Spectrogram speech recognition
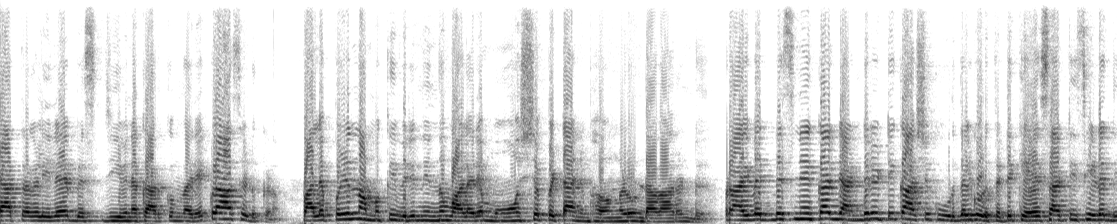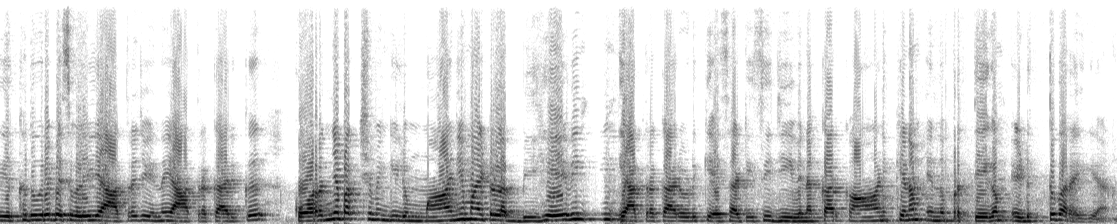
യാത്രകളിലെ ബസ് ജീവനക്കാർക്കും വരെ ക്ലാസ് എടുക്കണം. പലപ്പോഴും നമുക്ക് ഇവരിൽ നിന്ന് വളരെ മോശപ്പെട്ട അനുഭവങ്ങൾ ഉണ്ടാകാറുണ്ട്. പ്രൈവറ്റ് ബസ്സിനേക്കാൾ രണ്ടിരട്ടി കാശ് കൂടുതൽ കൊടുത്തിട്ട് കെ എസ് ആർ ടി സിയുടെ ദീർഘദൂര ബസ്സുകളിൽ യാത്ര ചെയ്യുന്ന യാത്രക്കാർക്ക് കുറഞ്ഞ പക്ഷമെങ്കിലും മാന്യമായിട്ടുള്ള ബിഹേവിംഗ് യാത്രക്കാരോട് K S R T C ജീവനക്കാർ കാണിക്കണം എന്ന് പ്രത്യേകം എടുത്തു പറയുകയാണ്.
